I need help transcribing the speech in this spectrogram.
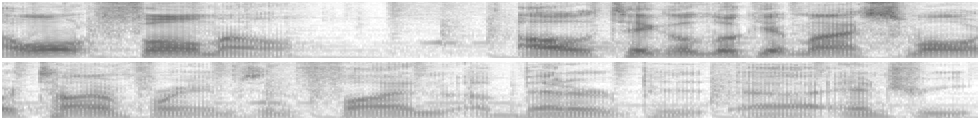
I won't FOMO. I'll take a look at my smaller time frames and find a better uh, entry.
